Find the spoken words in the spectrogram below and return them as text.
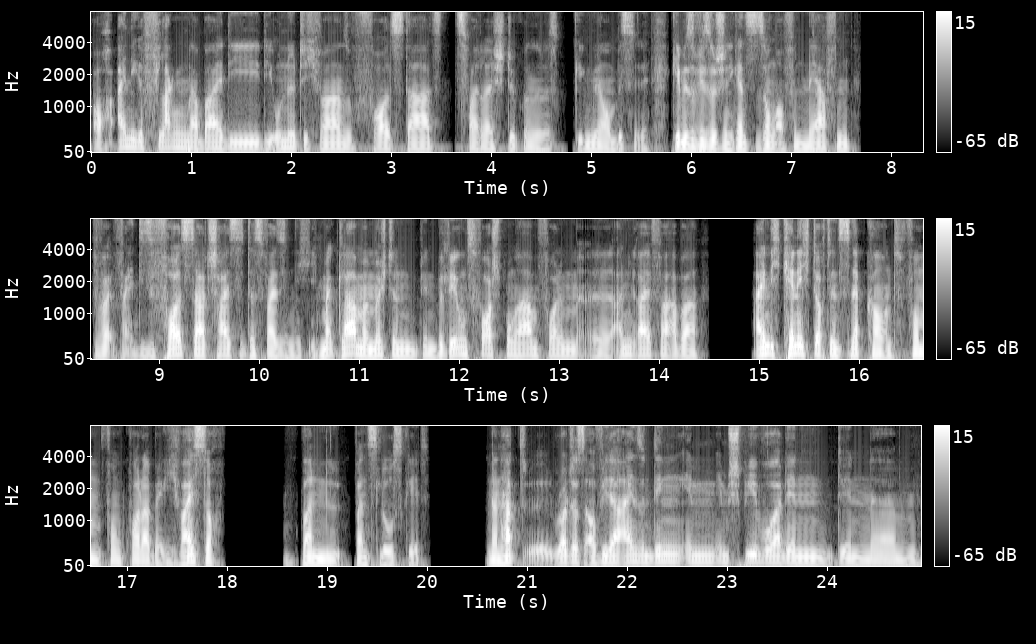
auch einige Flaggen dabei, die, die unnötig waren. So False Starts, zwei, drei Stück und so. Das ging mir auch ein bisschen, ging mir sowieso schon die ganze Saison auf den Nerven. Weil, weil diese Fallstart-Scheiße, das weiß ich nicht. Ich meine, klar, man möchte den Bewegungsvorsprung haben vor dem äh, Angreifer, aber eigentlich kenne ich doch den Snap-Count vom, vom Quarterback. Ich weiß doch, wann es losgeht. Und dann hat äh, Rogers auch wieder ein so ein Ding im, im Spiel, wo er den, den, ähm,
